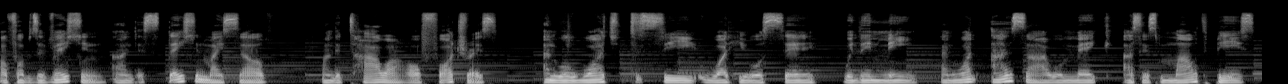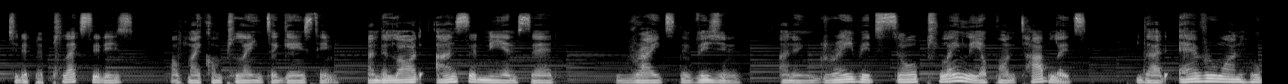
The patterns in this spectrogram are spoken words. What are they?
of observation and station myself on the tower or fortress and will watch to see what he will say within me and what answer I will make as his mouthpiece to the perplexities of my complaint against him. And the Lord answered me and said, Write the vision and engrave it so plainly upon tablets that everyone who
